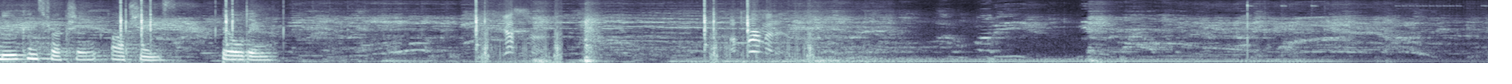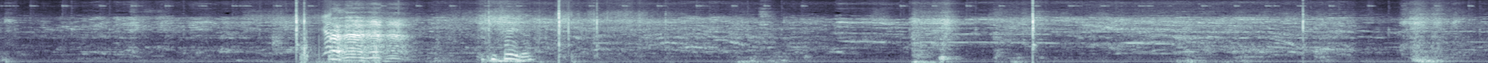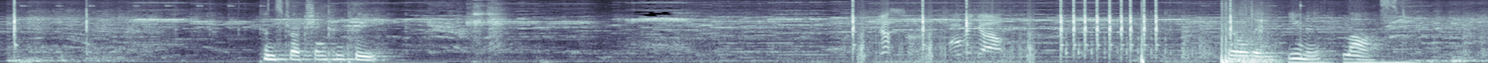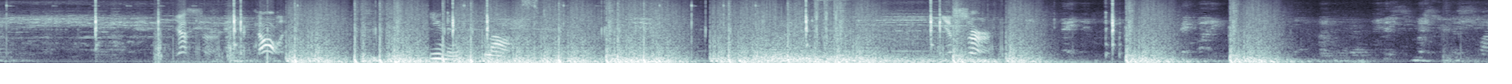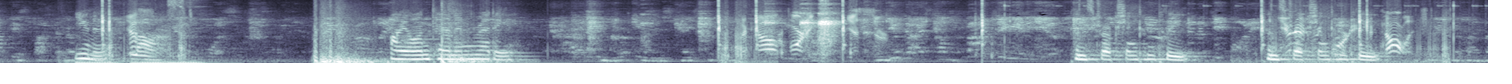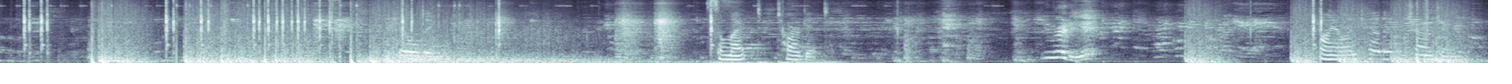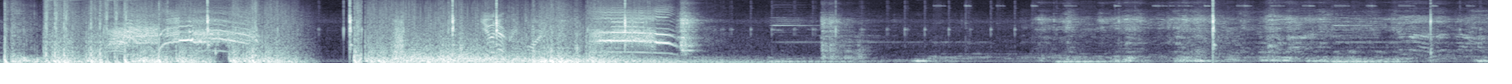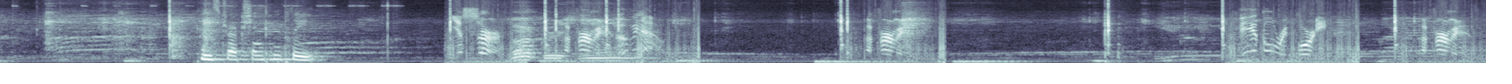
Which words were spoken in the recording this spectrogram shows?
New construction options. Building. Yes, sir. Affirmative. Yes, sir. İki sayıdı. Construction complete. Yes, sir. Moving out. Building. Unit lost. Yes, sir. Acknowledged. Unit lost. Yes, sir. Unit Yes, lost. Ion cannon ready. Acknowledged. Reporting. Yes. Construction complete. Construction complete. Building. Select target. You ready yet? Ion cannon charging. Construction complete. Yes, sir. Affirmative. Moving out. Affirmative. Vehicle reporting. Affirmative.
